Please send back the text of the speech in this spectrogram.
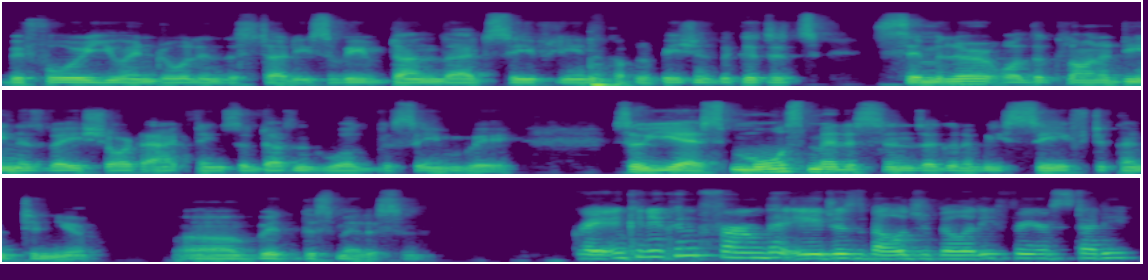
before you enroll in the study. So we've done that safely in a couple of patients because it's similar. Although clonidine is very short acting, so it doesn't work the same way. So yes, most medicines are going to be safe to continue uh, with this medicine. Great. And can you confirm the ages of eligibility for your study?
